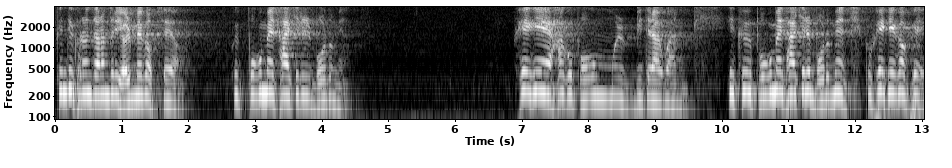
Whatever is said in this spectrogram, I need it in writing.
근데 그런 사람들이 열매가 없어요. 그 복음의 사실을 모르면 회개하고 복음을 믿으라고 하는 그 복음의 사실을 모르면 그 회개가 회,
